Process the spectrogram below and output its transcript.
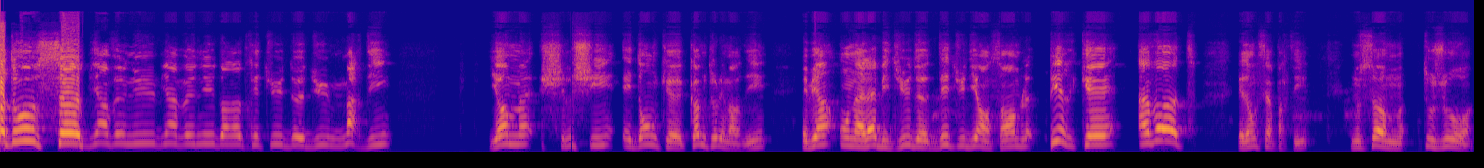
à tous, bienvenue, bienvenue dans notre étude du mardi, Yom Shlishi. Et donc, euh, comme tous les mardis, eh bien, on a l'habitude d'étudier ensemble Pirkei Avot. Et donc, c'est reparti. Nous sommes toujours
